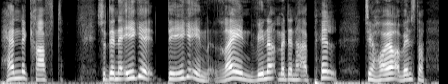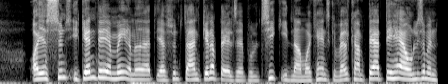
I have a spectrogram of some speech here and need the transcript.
handlekraft. Så den er ikke, det er ikke en ren vinder, men den har appel til højre og venstre. Og jeg synes igen, det jeg mener med, at jeg synes, der er en genopdagelse af politik i den amerikanske valgkamp, det er, at det her er jo ligesom en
